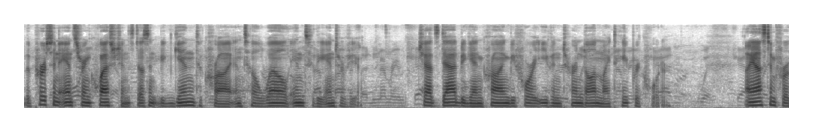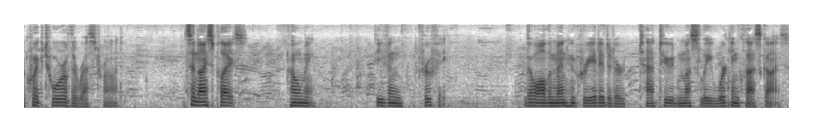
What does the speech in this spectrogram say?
the person answering questions doesn't begin to cry until well into the interview. Chad's dad began crying before I even turned on my tape recorder. I asked him for a quick tour of the restaurant. It's a nice place, homey, even proofy. Though all the men who created it are tattooed, muscly working class guys,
